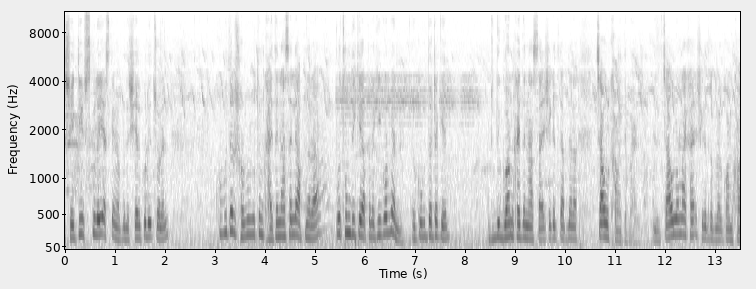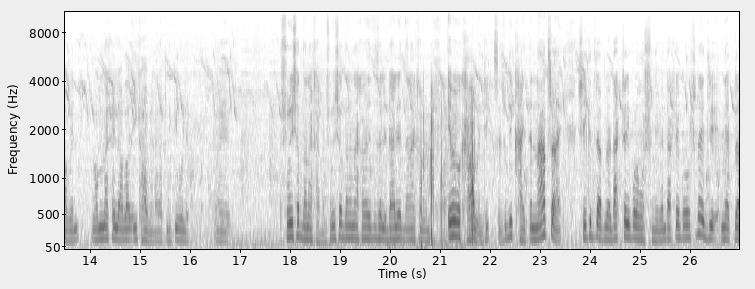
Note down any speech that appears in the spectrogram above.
তো সেই টিপসগুলোই আজকে আমি আপনাদের শেয়ার করে, চলেন। কবুতর সর্বপ্রথম খাইতে না চাইলে আপনারা প্রথম দিকে আপনারা কি করবেন? ওই কবুতরটাকে যদি গম খাইতে না চায়, সেক্ষেত্রে আপনারা চাউল খাওয়াতে পারেন। যদি চাউলও না খায়, সেক্ষেত্রে আপনারা গম খাওয়াবেন। গম না খাইলে আবার ই খাওয়াবেন। আর আপনি কী বলে সরিষার দানা খাবেন। সরিষার দানা না খাওয়াইতে চাইলে ডালের দানা খাবেন। এভাবে খাওয়াবেন, ঠিক আছে? যদি খাইতে না চায় সেক্ষেত্রে আপনারা ডাক্তারি পরামর্শ নেবেন। ডাক্তারি পরামর্শ নিয়ে যে একটা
